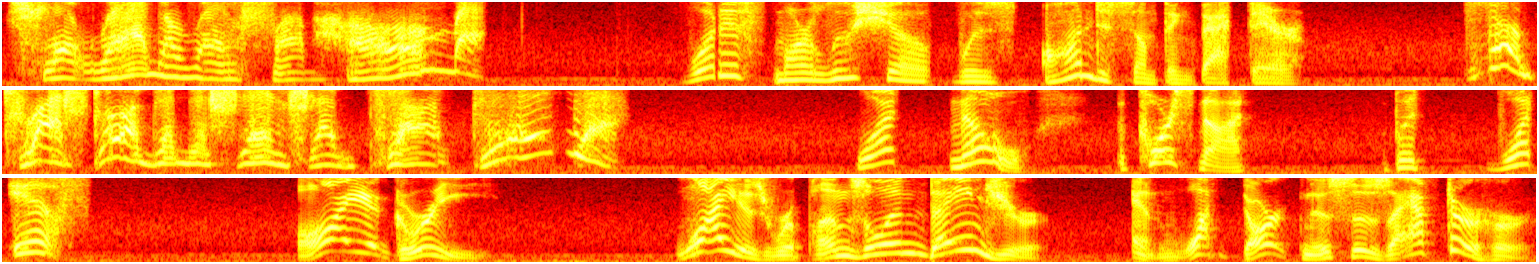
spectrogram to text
She ran away from home. What if Marluxia was onto something back there? You trust organization talking? What? No, of course not. But what if? I agree. Why is Rapunzel in danger? And what darkness is after her?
